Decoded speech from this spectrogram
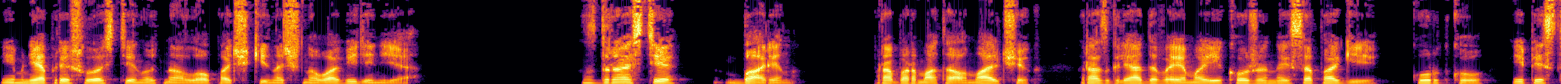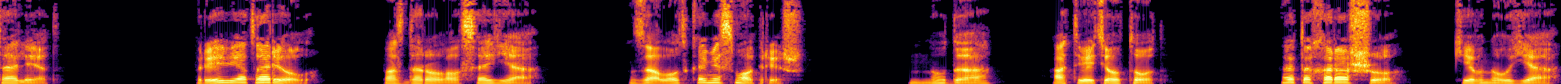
и мне пришлось тянуть на лоб очки ночного видения. «Здрасте, барин!» – пробормотал мальчик, разглядывая мои кожаные сапоги, куртку и пистолет. «Привет, орел!» – поздоровался я. «За лодками смотришь?» «Ну да», – ответил тот это хорошо кивнул я.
